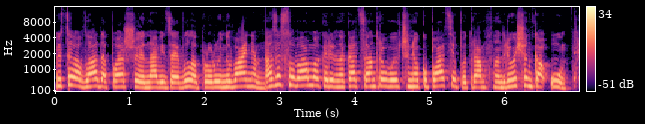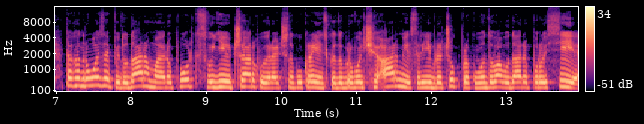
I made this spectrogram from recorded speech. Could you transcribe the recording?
Місцева влада першої навіть заявила про руйнування. А за словами керівника центру вивчення окупації Петра Андрющенка, у Таганрозі під ударами аеропорт своєю чергою речник української добровольчої армії Сергій Брачук прокоментував удари по Росії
